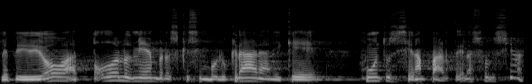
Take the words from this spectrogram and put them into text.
Le pidió a todos los miembros que se involucraran y que juntos hicieran parte de la solución.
